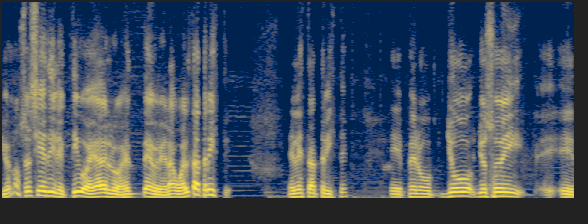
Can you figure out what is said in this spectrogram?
yo no sé si es directivo allá de la gente de Veragua, él está triste, él está triste, eh, pero yo, yo soy eh, eh,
